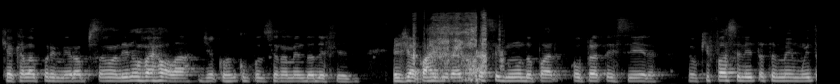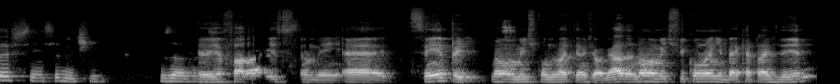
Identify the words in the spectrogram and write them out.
que aquela primeira opção ali não vai rolar, de acordo com o posicionamento da defesa. Ele já parte direto para a segunda ou para a terceira, o que facilita também muito a eficiência do time. Eu ia falar isso também. É, sempre, normalmente, quando vai ter uma jogada, normalmente fica um running back atrás dele,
